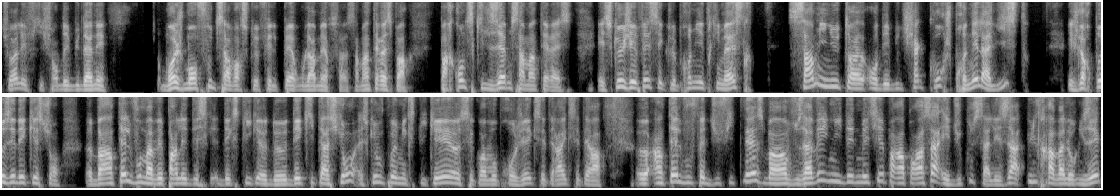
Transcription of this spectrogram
tu vois, les fiches en début d'année. Moi, je m'en fous de savoir ce que fait le père ou la mère, ça ne m'intéresse pas. Par contre, ce qu'ils aiment, ça m'intéresse. Et ce que j'ai fait, c'est que le premier trimestre, cinq minutes au début de chaque cours, je prenais la liste et je leur posais des questions. Euh, ben, tel, vous m'avez parlé d'équitation. Est-ce que vous pouvez m'expliquer euh, c'est quoi vos projets, etc. etc. Euh, un tel, vous faites du fitness. Ben, vous avez une idée de métier par rapport à ça. Et du coup, ça les a ultra valorisés.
